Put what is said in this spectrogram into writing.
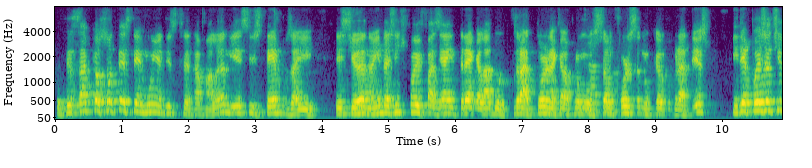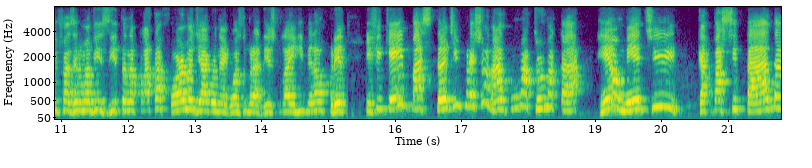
Você sabe que eu sou testemunha disso que você está falando, e esses tempos aí, este ano ainda, a gente foi fazer a entrega lá do trator, naquela promoção Força no Campo Bradesco, e depois eu tive fazendo uma visita na plataforma de agronegócio do Bradesco lá em Ribeirão Preto. E fiquei bastante impressionado como a turma está realmente capacitada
